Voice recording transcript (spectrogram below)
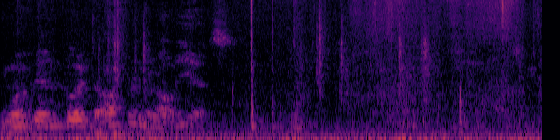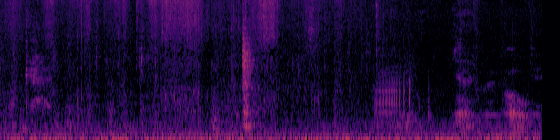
You want Ben to collect the offering or? Oh, yes. Yeah. Oh, okay.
